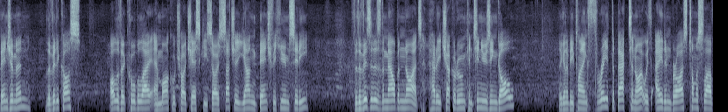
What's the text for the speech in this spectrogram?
Benjamin Leviticos, Oliver Kubale and Michael Trycheski. So such a young bench for Hume City. For the visitors, the Melbourne Knights, Harry Chakarun continues in goal. They're going to be playing three at the back tonight with Aidan Bryce, Tomislav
